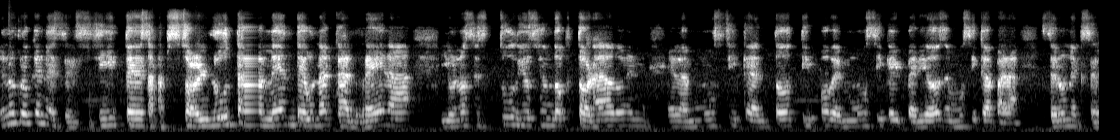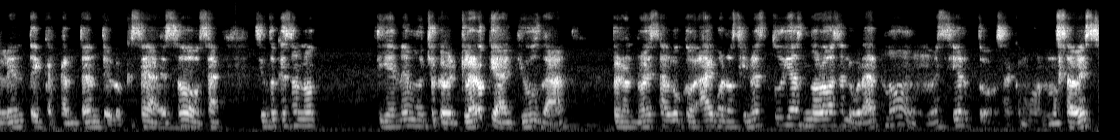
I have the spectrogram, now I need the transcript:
yo no creo que necesites absolutamente una carrera y unos estudios y un doctorado en, en, la música, en todo tipo de música y periodos de música para ser un excelente cantante o lo que sea. Eso, o sea, siento que eso no tiene mucho que ver. Claro que ayuda, pero no es algo que, ay, bueno, si no estudias no lo vas a lograr. No, no es cierto. O sea, como no sabes.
